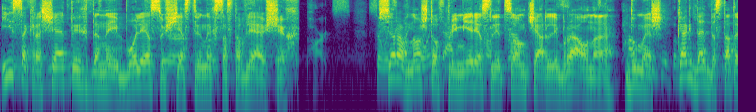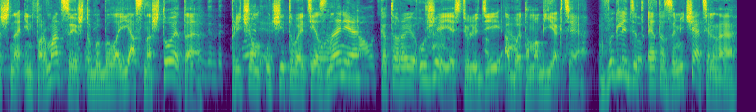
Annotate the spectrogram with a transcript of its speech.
и сокращает их до наиболее существенных составляющих. Все равно, что в примере с лицом Чарли Брауна. Думаешь, как дать достаточно информации, чтобы было ясно, что это, причем учитывая те знания, которые уже есть у людей об этом объекте. Выглядит это замечательно.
